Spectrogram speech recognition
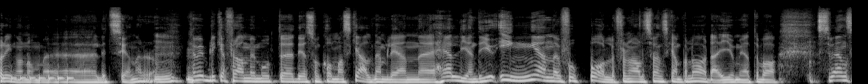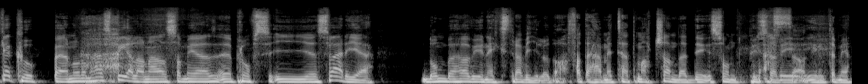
Får ringa honom eh, lite senare. Då. Mm. kan vi blicka fram emot eh, det som komma skall, nämligen eh, helgen. Det är ju ingen fotboll från Allsvenskan på lördag i och med att det var Svenska cupen och de här spelarna som är eh, proffs i Sverige de behöver ju en extra vilodag, för att det här med tätt matchande, det, sånt pysslar Jaså. vi inte med.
